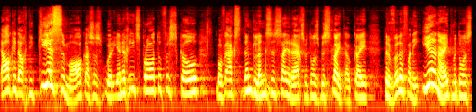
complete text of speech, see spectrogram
elke dag die keuse maak as ons oor enigiets praat of verskil of ek dink links en sy regs moet ons besluit. Okay, ter wille van die eenheid moet ons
